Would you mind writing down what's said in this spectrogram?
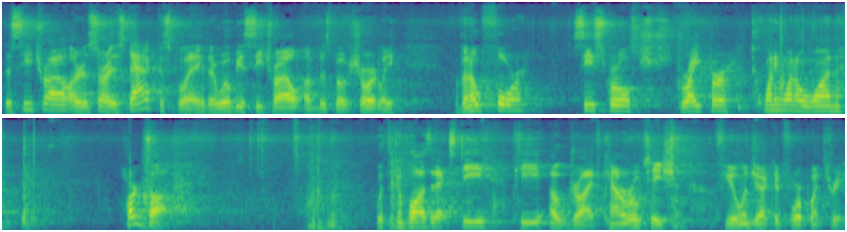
The sea trial, or sorry, the static display, there will be a sea trial of this boat shortly, of an 04 Seaswirl Striper 2101 hardtop with the composite XDP outdrive, counter rotation fuel injected 4.3.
